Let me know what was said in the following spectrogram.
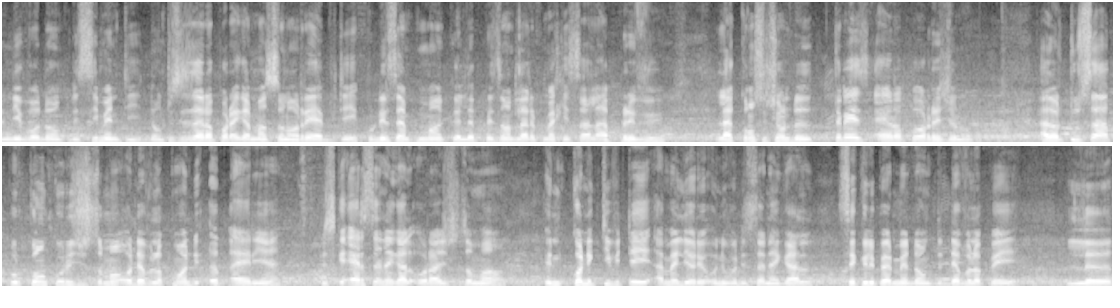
niveau donc de Cimenti. Donc tous ces aéroports également seront réhabilités pour dire simplement que le président de la République a prévu la construction de 13 aéroports régionaux. Alors tout ça pour concourir justement au développement du hub aérien, puisque Air Sénégal aura justement une connectivité améliorée au niveau du Sénégal, ce qui lui permet donc de développer le,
